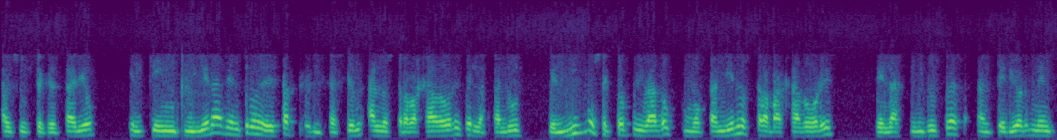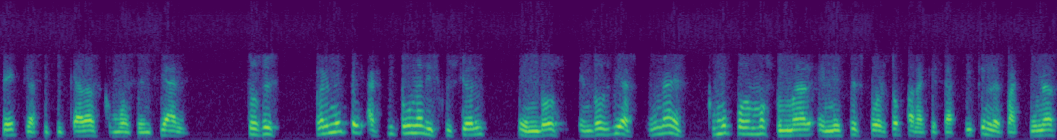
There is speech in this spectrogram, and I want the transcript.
al subsecretario el que incluyera dentro de esta priorización a los trabajadores de la salud del mismo sector privado como también los trabajadores de las industrias anteriormente clasificadas como esenciales. Entonces, realmente aquí fue una discusión en dos en dos vías. Una es cómo podemos sumar en este esfuerzo para que se apliquen las vacunas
